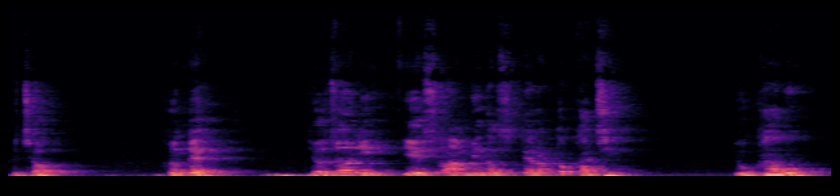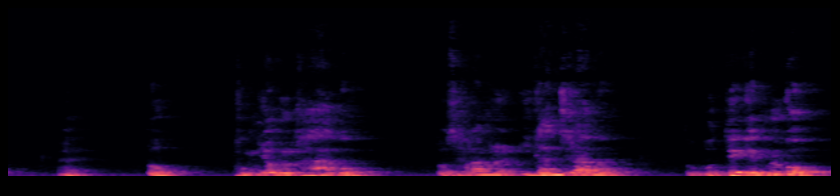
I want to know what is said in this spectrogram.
그렇죠? 그런데 여전히 예수 안 믿었을 때랑 똑같이 욕하고 예? 또 폭력을 가하고 또 사람을 이간질하고 또 못되게 굴고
